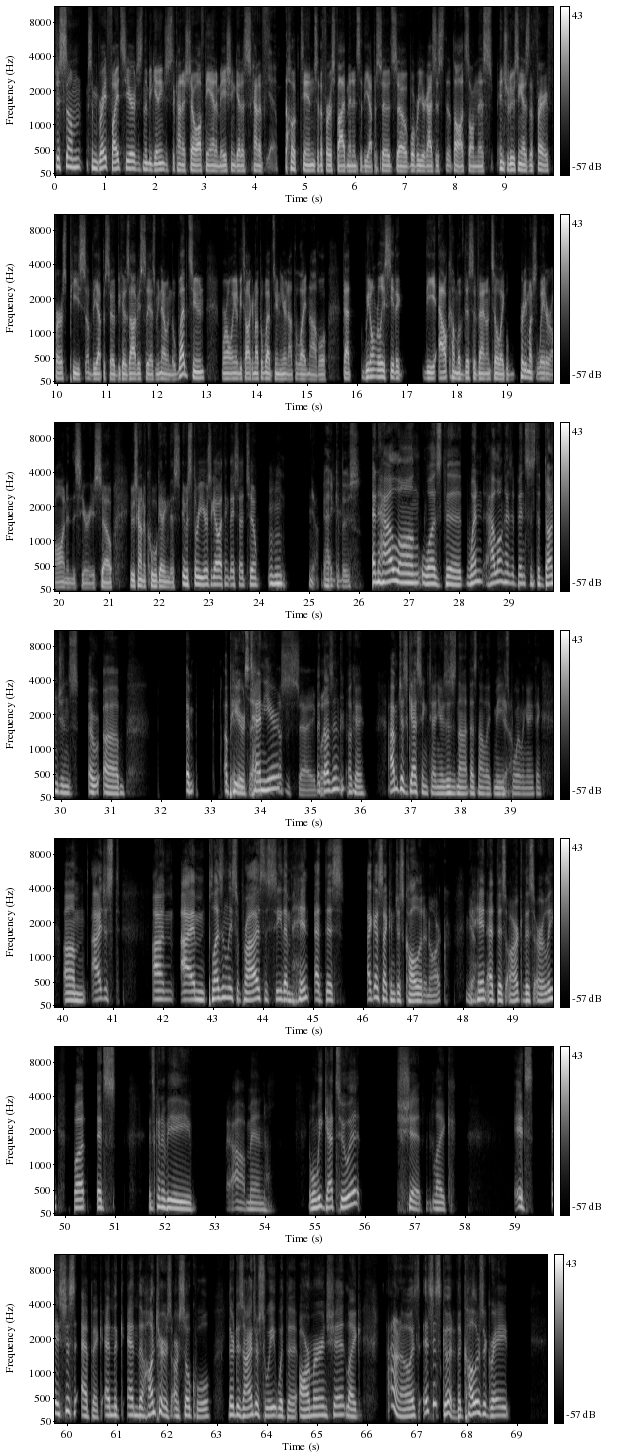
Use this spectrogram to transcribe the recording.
just some some great fights here just in the beginning, just to kind of show off the animation, get us kind of Yeah. hooked into the first five minutes of the episode. So, what were your guys' thoughts on this? Introducing as the very first piece of the episode, because obviously, as we know in the webtoon, we're only going to be talking about the webtoon here, not the light novel. That we don't really see the the outcome of this event until like pretty much later on in the series. So it was kind of cool getting this. It was three years ago, I think they said too. Mm-hmm. Go ahead, Caboose. And how long was the when? How long has it been since the dungeons uh, um, appeared? say. Ten It years. doesn't say, It doesn't. Okay, I'm just guessing ten years. This is not. That's not like me Yeah. spoiling anything. Um, I just, I'm, I'm pleasantly surprised to see them hint at this. I guess I can just call it an arc. Yeah. Hint at this arc this early, but it's, it's gonna be, oh man, when we get to it, shit, like, it's it's just epic and the and the hunters are so cool. Their designs are sweet with the armor and shit mm-hmm. like i don't know it's it's just good. The colors are great.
